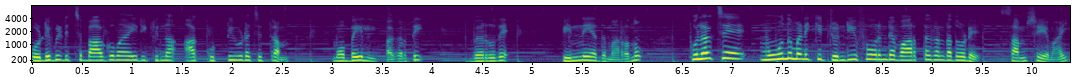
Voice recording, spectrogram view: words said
പൊടി പിടിച്ച ബാഗുമായിരിക്കുന്ന ആ കുട്ടിയുടെ ചിത്രം മൊബൈലിൽ പകർത്തി. വെറുതെ. പിന്നെ അത് മറന്നു. പുലർച്ചെ മൂന്ന് മണിക്ക് ട്വന്റി ഫോറിന്റെ വാർത്ത കണ്ടതോടെ സംശയമായി.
